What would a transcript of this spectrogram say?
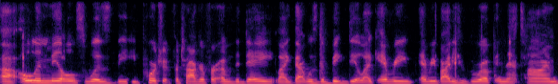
uh Olan Mills was the portrait photographer of the day like that was the big deal like every everybody who grew up in that time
